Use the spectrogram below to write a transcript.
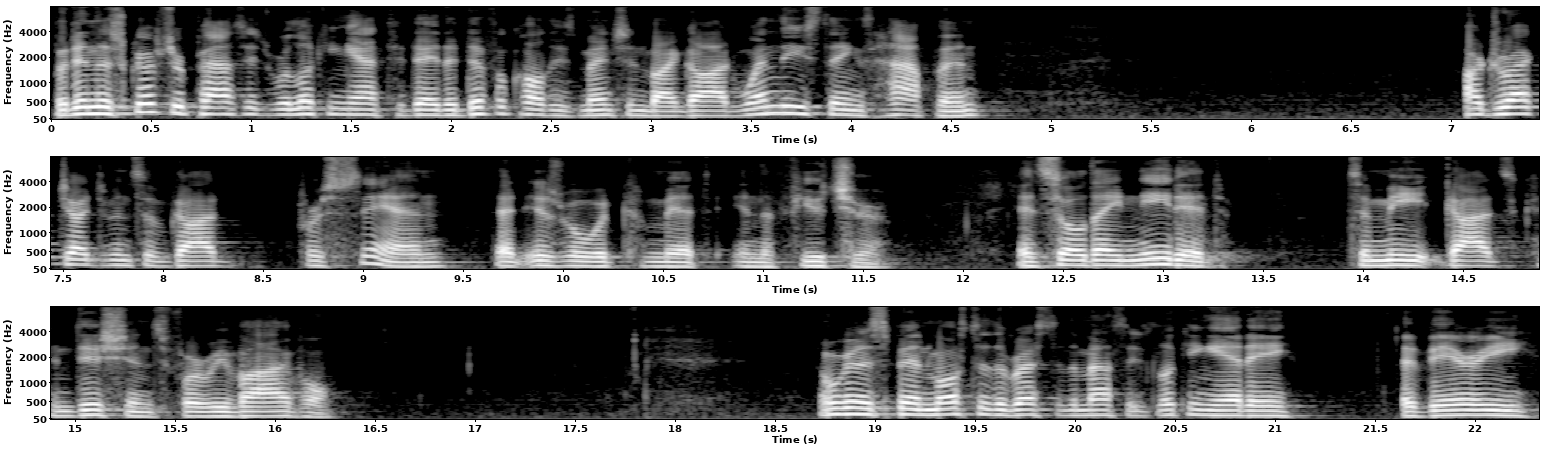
But in the scripture passage we're looking at today, the difficulties mentioned by God, when these things happen, are direct judgments of God for sin that Israel would commit in the future. And so they needed to meet God's conditions for revival. And we're going to spend most of the rest of the message looking at a, a very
